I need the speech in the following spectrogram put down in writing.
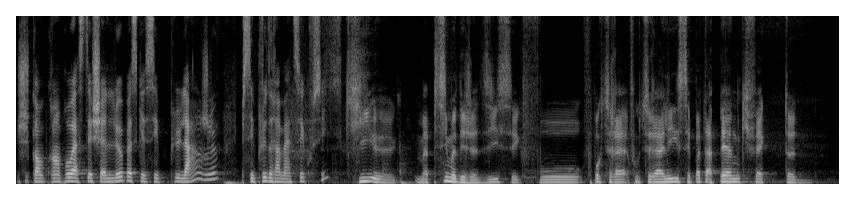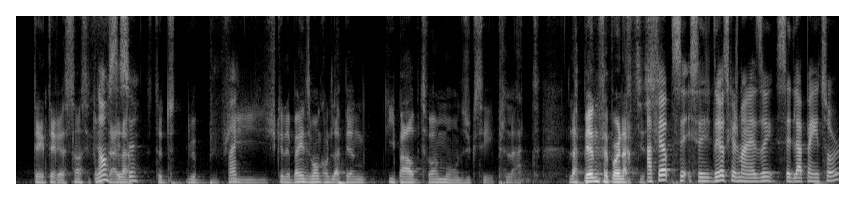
Je comprends pas à cette échelle-là parce que c'est plus large, là, puis c'est plus dramatique aussi. Ce qui, euh, ma psy m'a déjà dit, c'est qu'il faut, faut pas que tu, ré- faut que tu réalises, c'est pas ta peine qui fait que t'as- c'est intéressant, c'est ton Non, c'est talent. ça. Puis Ouais. Je connais bien du monde qui ont de la peine, qui parle, tu vois, mon Dieu, que c'est plate. La peine fait pas un artiste. En fait, c'est ce que je m'en allais dire. C'est de la peinture,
